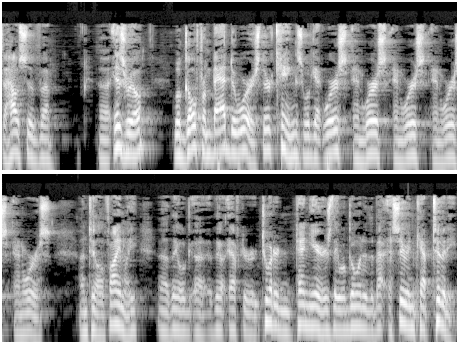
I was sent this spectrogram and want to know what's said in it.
the house of uh, uh, Israel will go from bad to worse. Their kings will get worse and worse and worse and worse and worse until finally uh, they will, uh, they'll, after 210 years, they will go into the Assyrian captivity.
